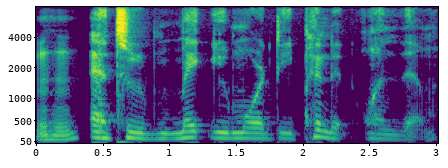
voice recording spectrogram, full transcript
and to make you more dependent on them?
